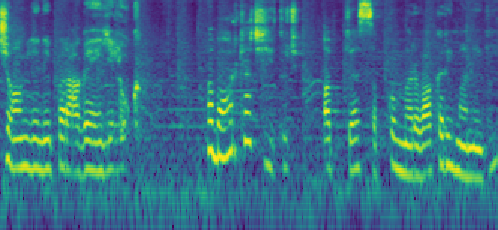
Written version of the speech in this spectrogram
जान लेने पर आ गए हैं ये लोग। अब और क्या चाहिए तुझे? अब क्या सबको मरवा कर ही मानेगी?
